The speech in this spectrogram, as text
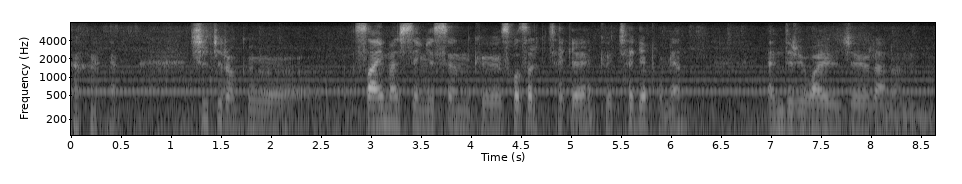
실제로 그 사이먼 싱이 쓴 그 소설 책에 그 책에 보면 앤드류 와일즈라는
